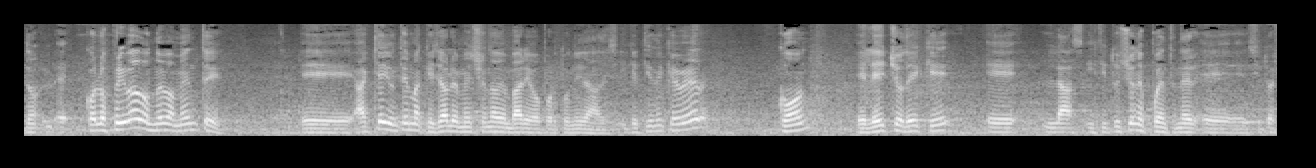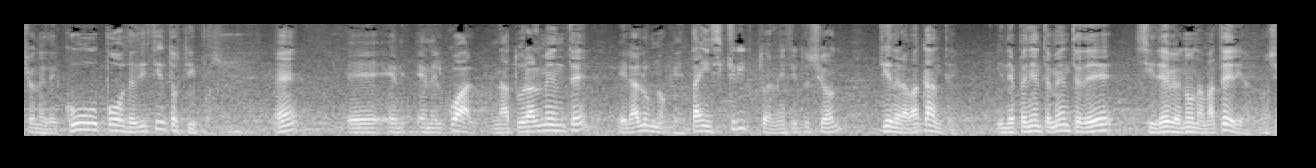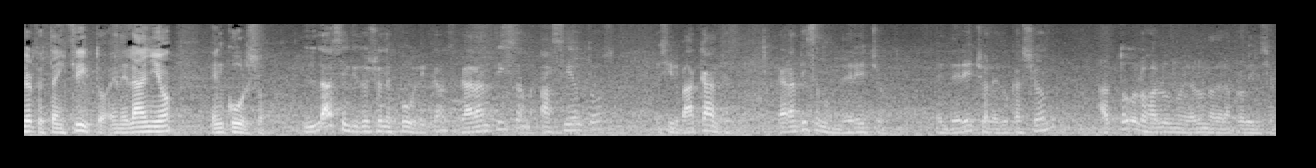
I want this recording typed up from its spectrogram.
No, eh, con los privados nuevamente, eh, aquí hay un tema que ya lo he mencionado en varias oportunidades y que tiene que ver con el hecho de que eh, las instituciones pueden tener eh, situaciones de cupos de distintos tipos, ¿eh? En, en el cual naturalmente el alumno que está inscrito en la institución tiene la vacante, independientemente de si debe o no una materia, ¿no es cierto? Está inscrito en el año en curso. Las instituciones públicas garantizan asientos, es decir, vacantes, garantizan un derecho, el derecho a la educación a todos los alumnos y alumnas de la provincia,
